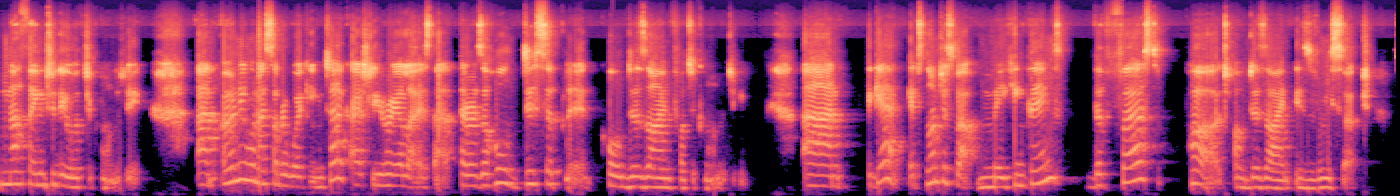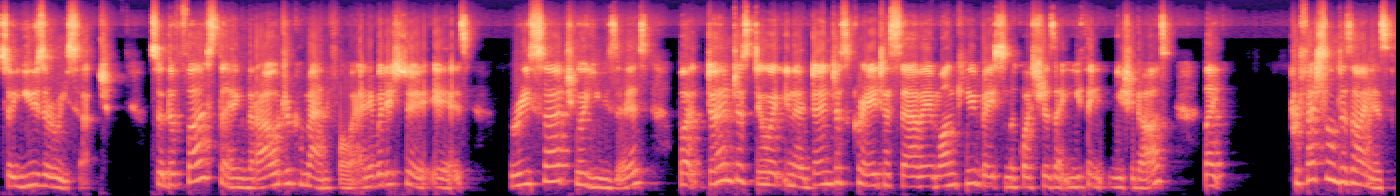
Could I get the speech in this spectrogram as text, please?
nothing to do with technology. And only when I started working in tech, I actually realized that there is a whole discipline called design for technology. And again, it's not just about making things, the first part of design is research. So user research. So the first thing that I would recommend for anybody to do is research your users, but don't just do it, you know, don't just create a survey monkey based on the questions that you think you should ask. Like professional designers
